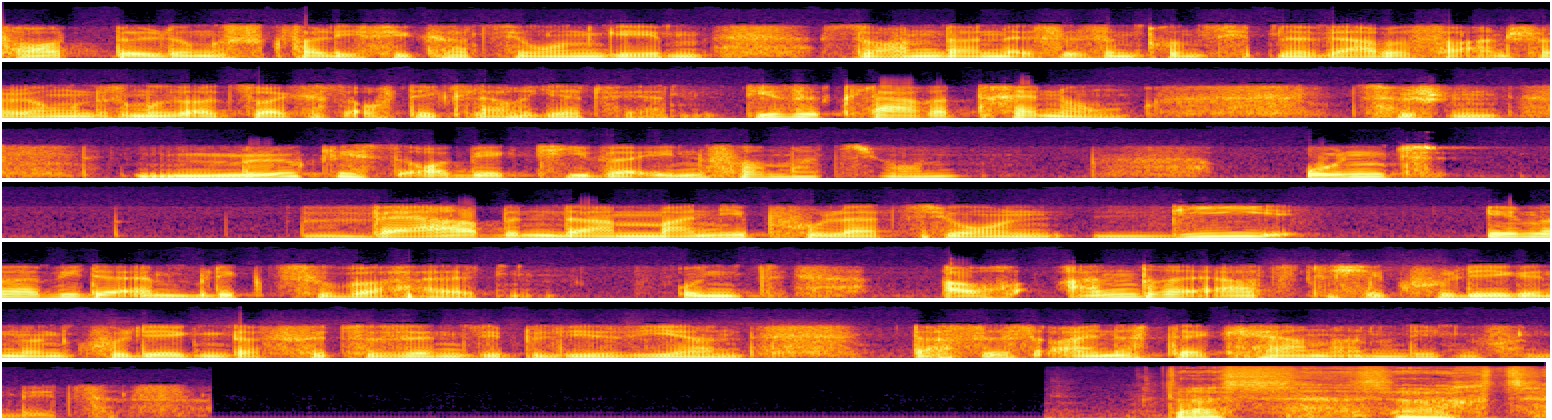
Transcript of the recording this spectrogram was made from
Fortbildungsqualifikation geben, sondern es ist im Prinzip eine Werbeveranstaltung und es muss als solches auch deklariert werden. Diese klare Trennung zwischen möglichst objektiver Information und werbender Manipulation, die immer wieder im Blick zu behalten und andere ärztliche Kolleginnen und Kollegen dafür zu sensibilisieren. Das ist eines der Kernanliegen von MEZIS. Das sagt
